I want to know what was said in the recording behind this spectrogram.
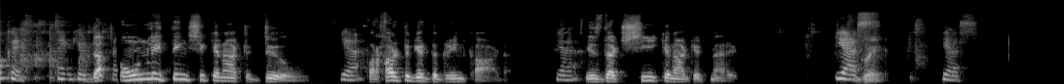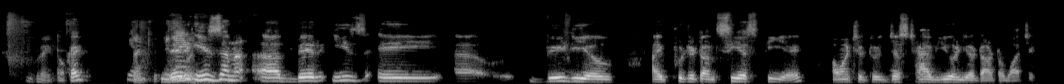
Okay. Thank you. The Doctor. only thing she cannot do Yeah. for her to get the green card Yeah. is that she cannot get married. Yes. Great. Yes. Great. Okay. Yeah. Thank you. There Thank you. is an uh, there is a uh, video. I put it on CSPA. I want you to just have you and your daughter watch it.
